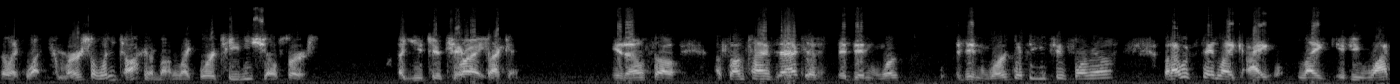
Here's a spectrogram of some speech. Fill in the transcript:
They're like, what commercial? What are you talking about? I'm like, we're a TV show first, a YouTube channel Right. second. You know, so uh, sometimes that just it didn't work. It didn't work with the YouTube formula. But I would say, like I like if you watch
